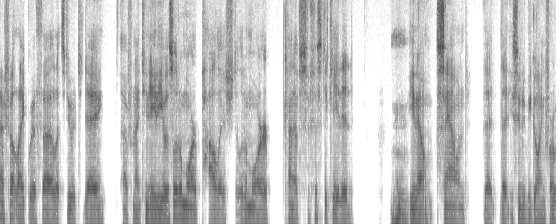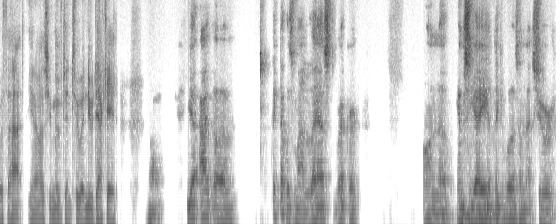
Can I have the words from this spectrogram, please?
I felt like with uh, Let's Do It Today uh, from 1980, it was a little more polished, a little more kind of sophisticated, mm-hmm. you know, sound that that you seem to be going for with that, you know, as you moved into a new decade. Right. Yeah, I uh, think that was my last record on uh, MCA. I think it was. I'm not sure.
